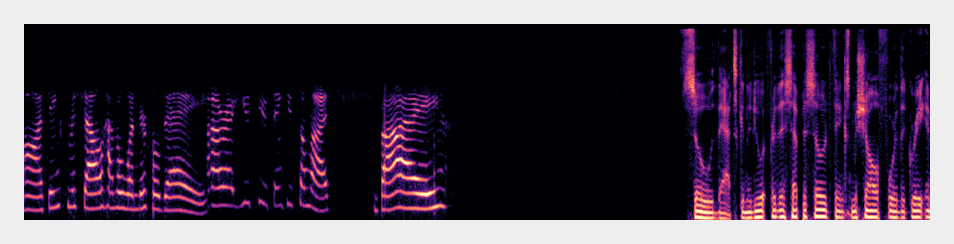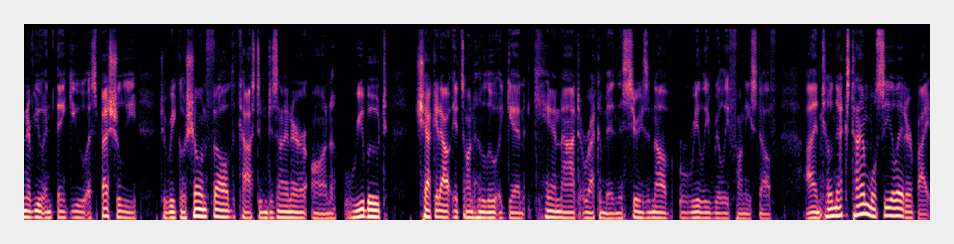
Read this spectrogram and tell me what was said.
Aw, thanks, Michelle. Have a wonderful day. All right, you too. Thank you so much. Bye. So that's going to do it for this episode. Thanks, Michelle, for the great interview. And thank you especially to Rico Schoenfeld, costume designer on Reboot. Check it out. It's on Hulu. Again, cannot recommend this series enough. Really, really funny stuff. Uh, until next time, we'll see you later. Bye.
